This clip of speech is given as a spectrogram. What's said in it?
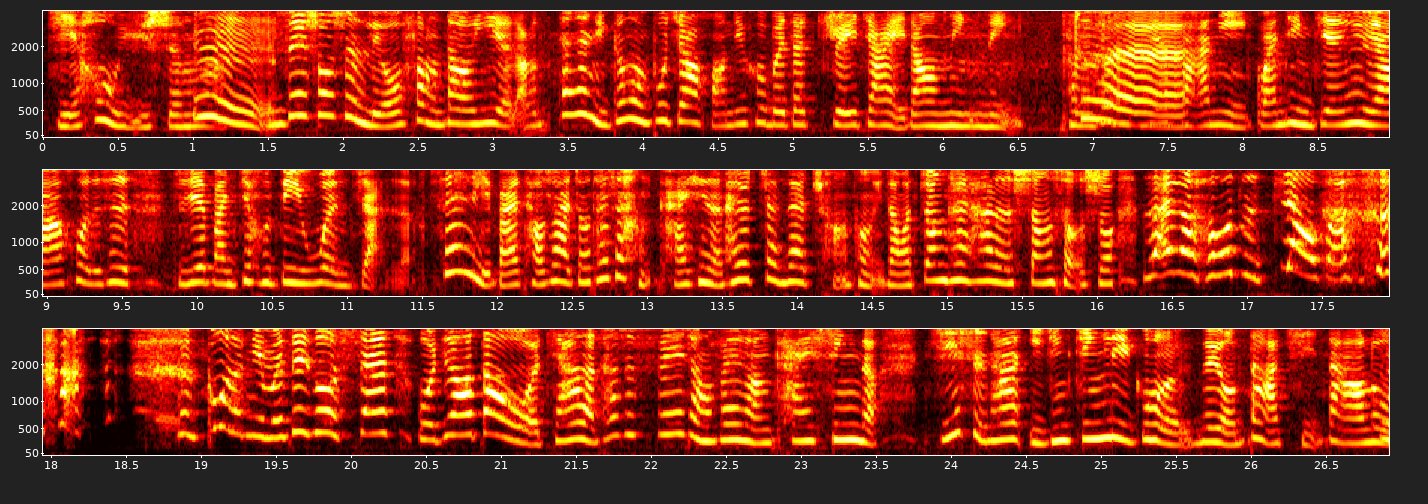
劫后余生嘛，嗯虽说是流放到夜郎，但是你根本不知道皇帝会不会再追加一道命令。可能就直接把你关进监狱啊，或者是直接把你就地问斩了。所以李白逃出来之后，他是很开心的，他就站在床头，你知道吗？张开他的双手说：“来吧，猴子叫吧，等 过了你们这座山，我就要到我家了。”他是非常非常开心的，即使他已经经历过那种大起大落，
